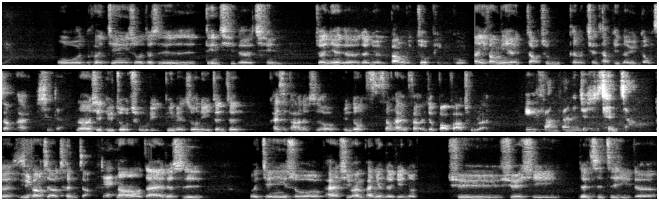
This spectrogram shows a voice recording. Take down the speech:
我会建议说，就是定期的请专业的人员帮你做评估。那一方面也找出可能潜藏性的运动伤害，是的，然后先去做处理，避免说你真正开始爬的时候，运动伤害反而就爆发出来。预防反正就是趁早，对，预防是要趁早。对，然后再来就是会建议所有攀喜欢攀岩的研友去学习认识自己的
